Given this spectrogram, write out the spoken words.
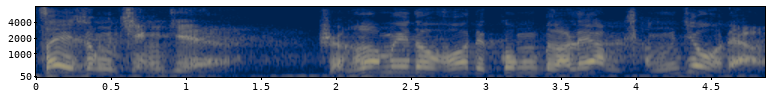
这种境界是阿弥陀佛的功德量成就的。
